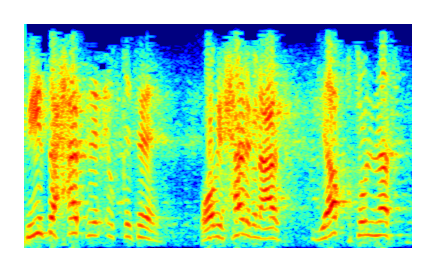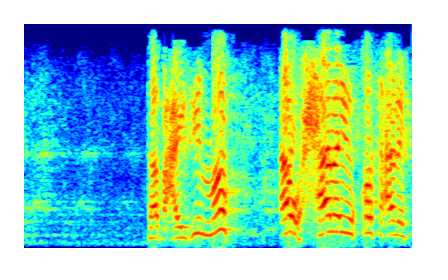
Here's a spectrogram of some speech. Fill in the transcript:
في تحدي القتال وهو بيحارب العدل يقتل نفسه. طب عايزين نص أو حالة يقاس عليه؟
